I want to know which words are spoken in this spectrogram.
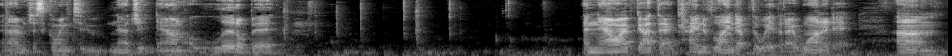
and I'm just going to nudge it down a little bit. And now I've got that kind of lined up the way that I wanted it. Um,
